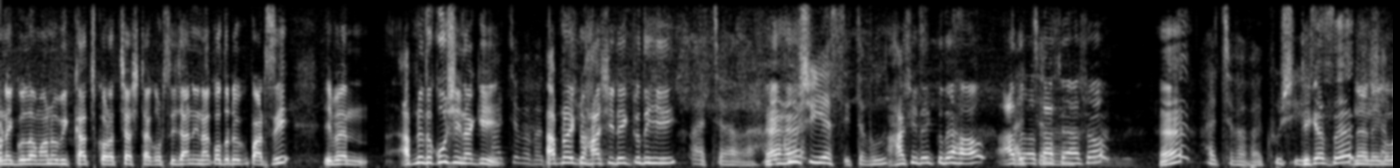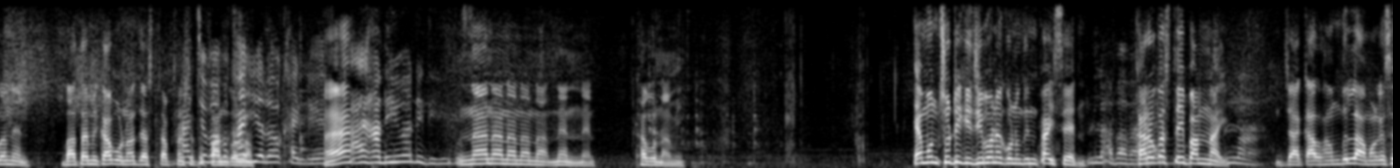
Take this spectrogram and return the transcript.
অনেকগুলো মানবিক কাজ করার চেষ্টা করছি জানি না কতটুকু পারছি। ইভেন আপনি তো খুশি নাকি? আচ্ছা আপনার একটু হাসিটা একটু দেখি। আচ্ছা হ্যাঁ, হ্যাঁ। খুশি আছি তো হাসিটা একটু দেখাও আচ্ছা কাছে আসো। হ্যাঁ? আচ্ছা বাবা খুশি ঠিক আছে। নেন এগুলো নেন। ভাত আমি খাব না জাস্ট আপনার সাথে আচ্ছা পান করলাম। হ্যাঁ? না না না না না নেন নেন। খাব না আমি। এমন ছুটি কি জীবনে কোনোদিন পাইছেন? কারও কাছ থেকেই পান নাই? যাক আলহামদুলিল্লাহ আমার কাছে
